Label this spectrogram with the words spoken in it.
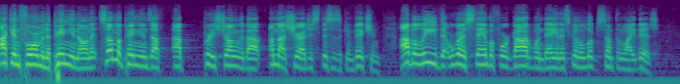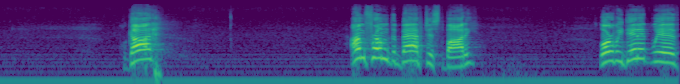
I can form an opinion on it. Some opinions I, I pretty strongly about. I'm not sure. I just this is a conviction. I believe that we're going to stand before God one day, and it's going to look something like this. God, I'm from the Baptist body. Lord, we did it with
